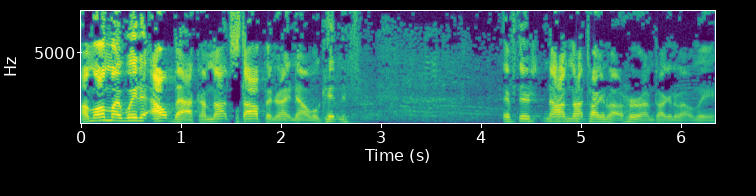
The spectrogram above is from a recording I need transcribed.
I'm on my way to Outback. I'm not stopping right now. We'll get in. If there's, no, I'm not talking about her. I'm talking about me.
